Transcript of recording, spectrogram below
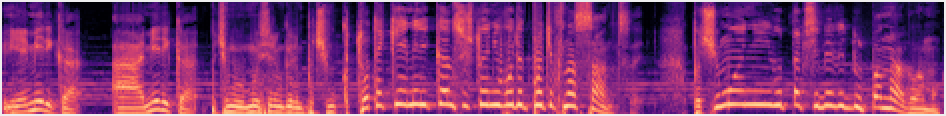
И Америка а Америка, почему мы все время говорим, почему, кто такие американцы, что они вводят против нас санкции? Почему они вот так себя ведут по-наглому?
